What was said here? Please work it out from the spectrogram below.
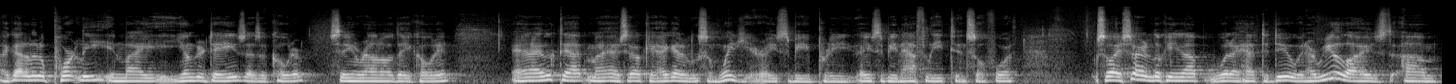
I got a little portly in my younger days as a coder, sitting around all day coding. And I looked at my, I said, okay, I got to lose some weight here. I used to be pretty, I used to be an athlete and so forth. So I started looking up what I had to do, and I realized um,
